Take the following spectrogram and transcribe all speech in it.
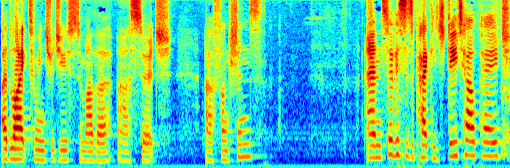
I'd like to introduce some other uh, search uh, functions. And so this is a package detail page.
